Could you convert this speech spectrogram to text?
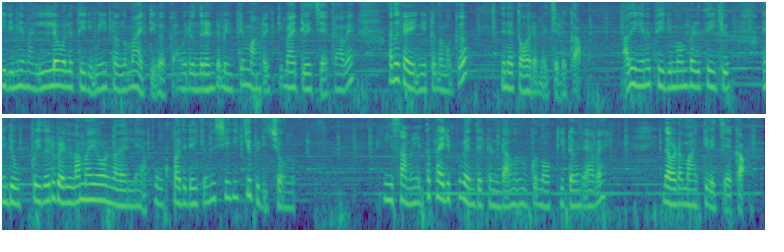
തിരുമി നല്ലപോലെ തിരുമിയിട്ടൊന്ന് മാറ്റി വെക്കാം. ഒരു ഒന്ന് രണ്ട് മിനിറ്റ് മാറി മാറ്റി വെച്ചേക്കാവേ. അത് കഴിഞ്ഞിട്ട് നമുക്ക് ഇതിനെ തോരൻ വെച്ചെടുക്കാം. അതിങ്ങനെ തിരുമുമ്പോഴത്തേക്കും അതിന്റെ ഉപ്പ് ഇതൊരു വെള്ളമയമുള്ളതല്ലേ അപ്പോൾ ഉപ്പ് അതിലേക്കൊന്ന് ശരിക്ക് പിടിച്ചോളും. ഈ സമയത്ത് പരിപ്പ് വെന്തിട്ടുണ്ടാവും നമുക്ക് നോക്കിയിട്ട് വരാവേ. ഇതവിടെ മാറ്റി വെച്ചേക്കാം.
